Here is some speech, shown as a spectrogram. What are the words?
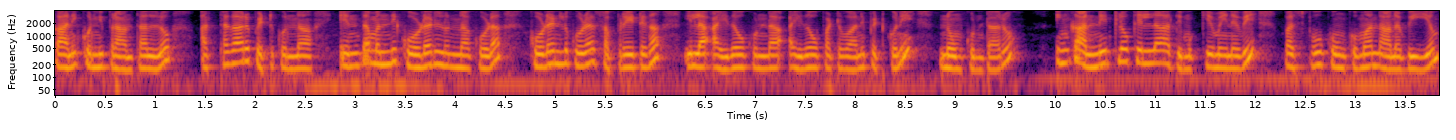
కానీ కొన్ని ప్రాంతాల్లో అత్తగారు పెట్టుకున్న ఎంతమంది కోడళ్ళున్నా కూడా కోడళ్ళు కూడా సపరేట్గా ఇలా ఐదవ కుండ ఐదవ పట్టువాని పెట్టుకొని నోముకుంటారు. ఇంకా అన్నిట్లోకెల్లా అతి ముఖ్యమైనవి పసుపు కుంకుమ నానబియ్యం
